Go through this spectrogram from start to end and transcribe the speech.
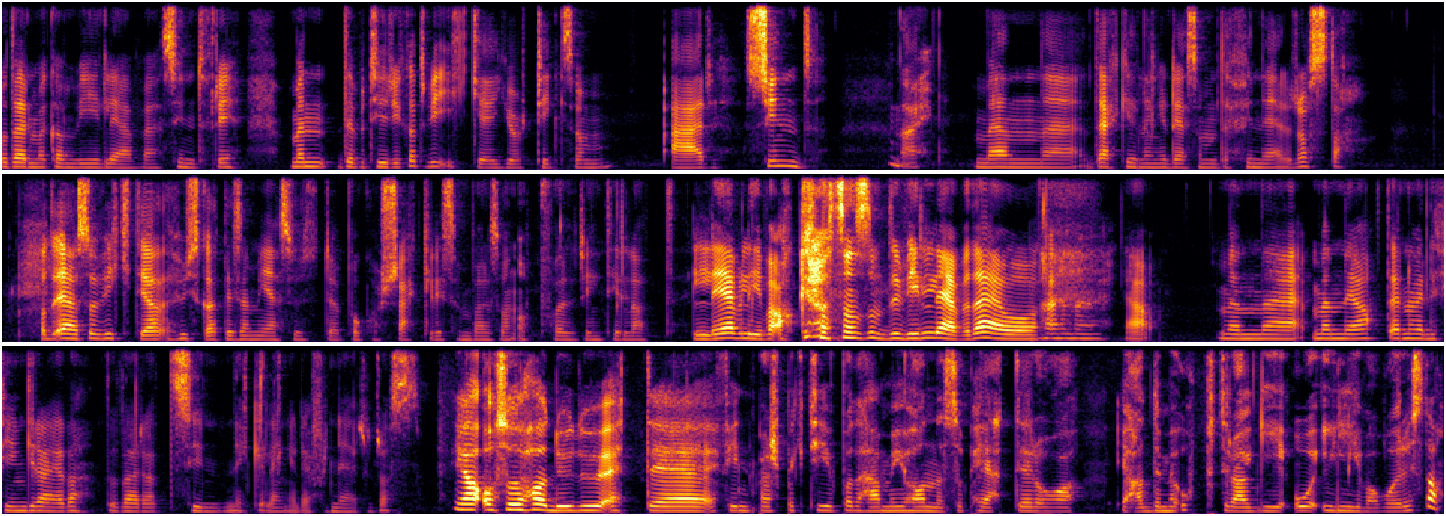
Og dermed kan vi leve syndfri. Men det betyr ikke at vi ikke gjør ting som er synd. Nei. Men eh, det er ikke lenger det som definerer oss, da. Og det er så viktig å huske at liksom Jesus død på korset er ikke liksom bare sånn oppfordring til at lev livet akkurat sånn som du vil leve det. Og, Nei, nei. ja. men, eh, men ja, det er en veldig fin greie, da. Det der at synden ikke lenger definerer oss. Ja, og så hadde jo du et eh, fint perspektiv på det her med Johannes og Peter og ja, det med oppdrag i, og i livet vårt, da.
